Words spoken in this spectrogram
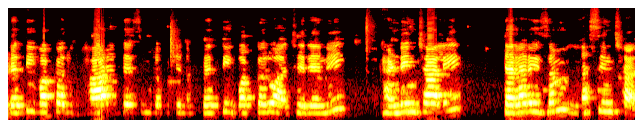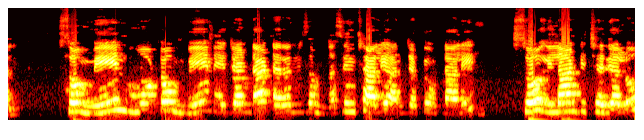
ప్రతి ఒక్కరు భారతదేశంలో పుట్టిన ప్రతి ఒక్కరు ఆ చర్యని ఖండించాలి. టెర్రరిజం నశించాలి. So main motto main agenda terrorism నశించాలి అని చెప్పి ఉండాలి. సో ఇలాంటి చర్యలు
